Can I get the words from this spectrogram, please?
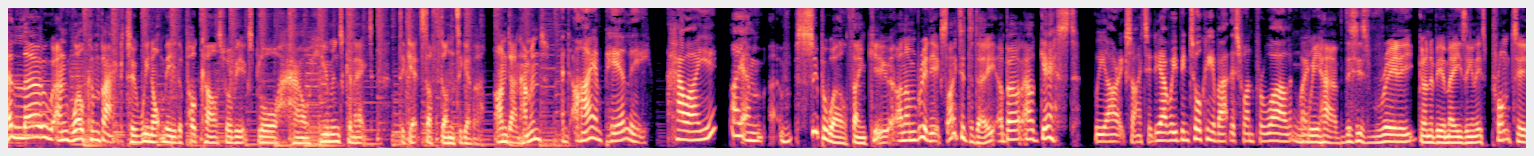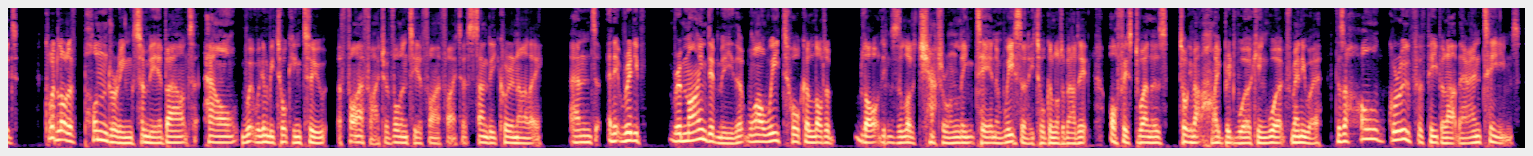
Hello, and welcome back to We Not Me, the podcast where we explore how humans connect to get stuff done together. I'm Dan Hammond. And I am Pia Lee. How are you? I am uh, super well, thank you. And I'm really excited today about our guest. We are excited. Yeah, we've been talking about this one for a while, haven't we? We have. This is really going to be amazing. And it's prompted quite a lot of pondering to me about how we're going to be talking to a firefighter, a volunteer firefighter, Sandy Quirinale. And, and it really reminded me that while we talk a lot of lot, there's a lot of chatter on LinkedIn and we certainly talk a lot about it. Office dwellers talking about hybrid working, work from anywhere. There's a whole group of people out there and teams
